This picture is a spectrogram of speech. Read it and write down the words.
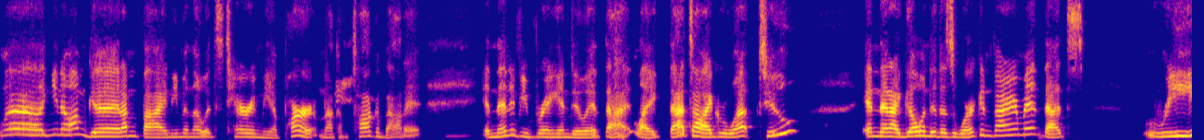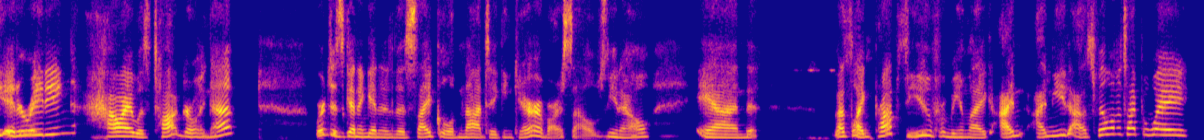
well, you know, I'm good, I'm fine, even though it's tearing me apart. I'm not going to talk about it. And then if you bring into it that, like, that's how I grew up too. And then I go into this work environment that's reiterating how I was taught growing up. We're just going to get into this cycle of not taking care of ourselves, you know? And that's like props to you for being like, I, I need, I was feeling a type of way.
